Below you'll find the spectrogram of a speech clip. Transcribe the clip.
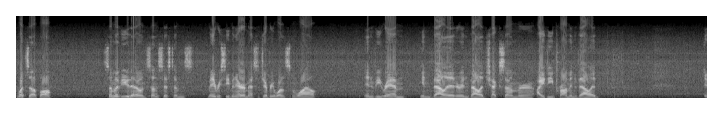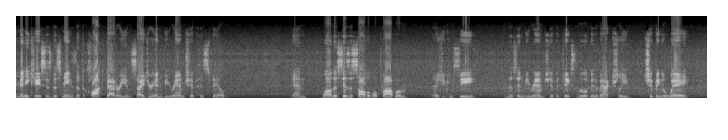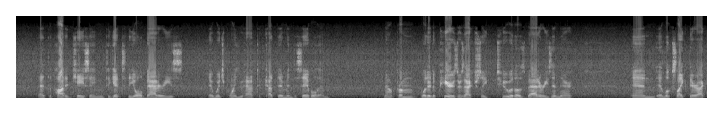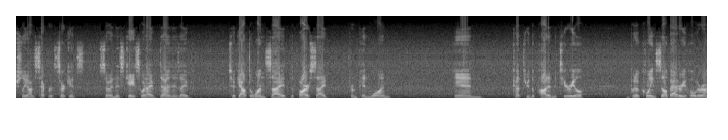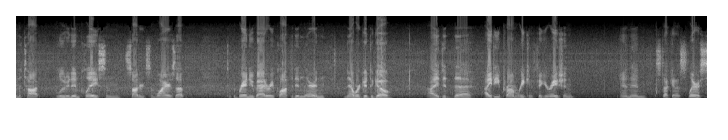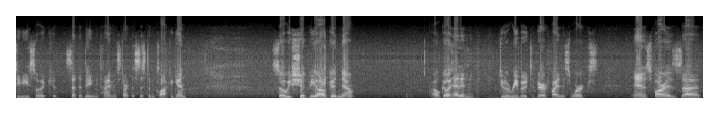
What's up all? Some of you that own Sun Systems may receive an error message every once in a while. NVRAM invalid or invalid checksum or ID-PROM invalid. In many cases this means that the clock battery inside your NVRAM chip has failed. And while this is a solvable problem, as you can see from this NVRAM chip, it takes a little bit of actually chipping away at the potted casing to get to the old batteries, at which point you have to cut them and disable them. Now from what it appears, there's actually two of those batteries in there, and it looks like they're actually on separate circuits. So in this case what I've done is I've took out the one side, the far side from pin 1, and cut through the potted material and put a coin cell battery holder on the top glued it in place and soldered some wires up. Took a brand new battery, plopped it in there, and now we're good to go. I did the ID-PROM reconfiguration and then stuck in a Solaris CD so it could set the date and time and start the system clock again. So we should be all good now. I'll go ahead and do a reboot to verify this works. And as far as uh,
